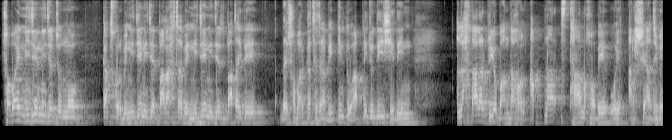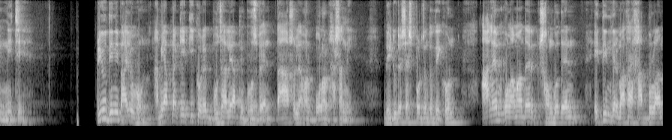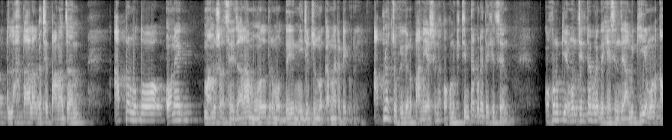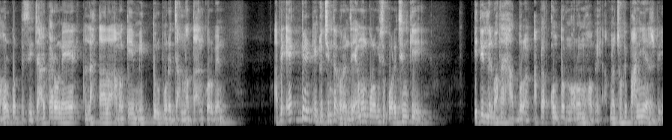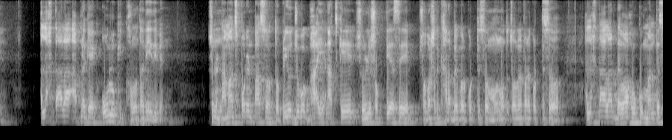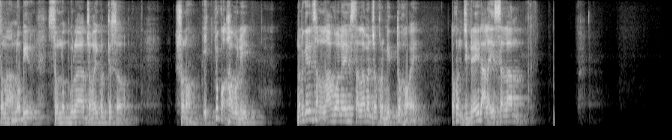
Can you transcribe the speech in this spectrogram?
সবাই নিজের নিজের জন্য কাজ করবে, নিজে নিজের পানাহ চাবে, নিজে নিজের বাঁচাইতে সবার কাছে যাবে। কিন্তু আপনি যদি সেদিন আল্লাহ তাআলার প্রিয় বান্দা হন, আপনার স্থান হবে ওই আরশে আজীবের নিচে। প্রিয় দিনী ভাই বোন, আমি আপনাকে কি করে বুঝালে আপনি বুঝবেন, তা আসলে আমার বলার ভাষা নেই। ভিডিওটা শেষ পর্যন্ত দেখুন। আলেম ওলামাদের সঙ্গ দেন এতিমদের মাথায় হাত বোলান, আল্লাহ তাআলার কাছে পানা চান। আপনার মতো অনেক মানুষ আছে যারা মনোজাতের মধ্যে নিজের জন্য কান্নাকাটি করে। আপনার চোখে কেন পানি আসে না? কখনো কি চিন্তা করে দেখেছেন? কখনো কি এমন চিন্তা করে দেখেছেন যে আমি কি এমন আমল করতেছি যার কারণে আল্লাহ তাআলা আমাকে মৃত্যুর উপরে জান্নাত দান করবেন? আপনি এক মিনিট একটু চিন্তা করেন যে এমন কোনো কিছু করেছেন কি? ইতিমদের মাথায় হাত বোলান, আপনার অন্তর নরম হবে, আপনার চোখে পানি আসবে। আল্লাহ তাআলা আপনাকে এক অলৌকিক ক্ষমতা দিয়ে দিবেন। শুনে, নামাজ পড়েন পাঁচ ওয়াক্ত। প্রিয় যুবক ভাই, আজকে শরীরে শক্তি আছে, সবার সাথে খারাপ ব্যবহার করতেছো, মন মতো চলাফেরা করতেছো। আল্লাহ তাআলার দেওয়া হুকুম মানতেছো না, নবীর সুন্নতগুলা জবাই করতেছো। শোনো, একটু কথা বলি। নবী করিম সাল্লাহ আলাইসাল্লামের যখন মৃত্যু হয়, তখন জিব্রাইল আলাইসাল্লাম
